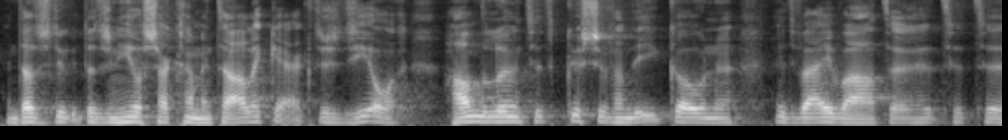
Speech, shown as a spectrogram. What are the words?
En dat is natuurlijk dat is een heel sacramentale kerk, dus het is heel erg handelend, het kussen van de iconen, het wijwater, het, het, eh,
